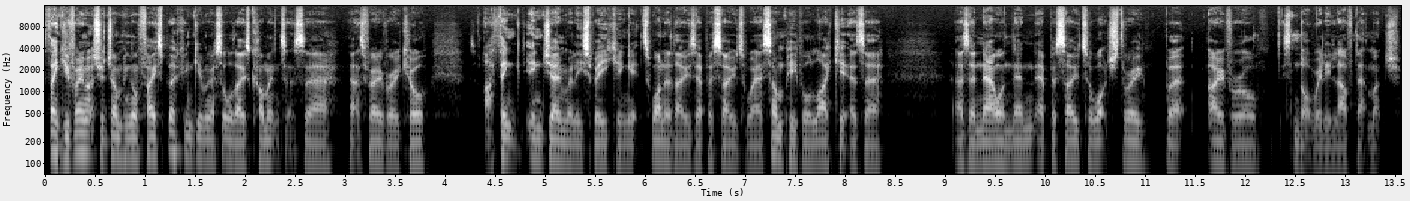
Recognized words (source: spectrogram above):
thank you very much for jumping on Facebook and giving us all those comments. That's uh, that's very very cool. I think, in generally speaking, it's one of those episodes where some people like it as a as a now and then episode to watch through, but overall, it's not really loved that much.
